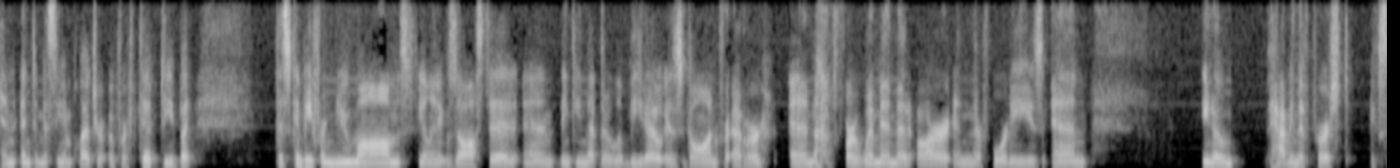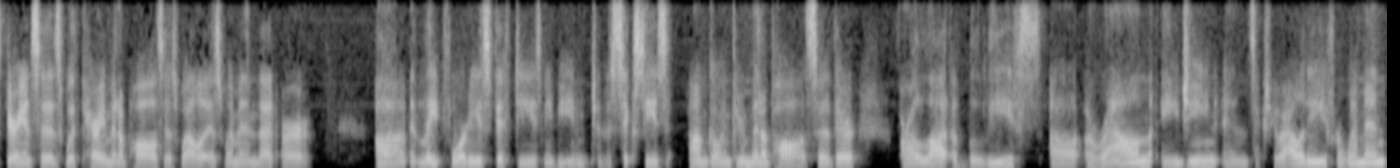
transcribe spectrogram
and intimacy and pleasure over 50 but this can be for new moms feeling exhausted and thinking that their libido is gone forever. And for women that are in their 40s and you know having the first experiences with perimenopause as well as women that are uh, late 40s 50s maybe even to the 60s um, going through menopause. So there are a lot of beliefs uh, around aging and sexuality for women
